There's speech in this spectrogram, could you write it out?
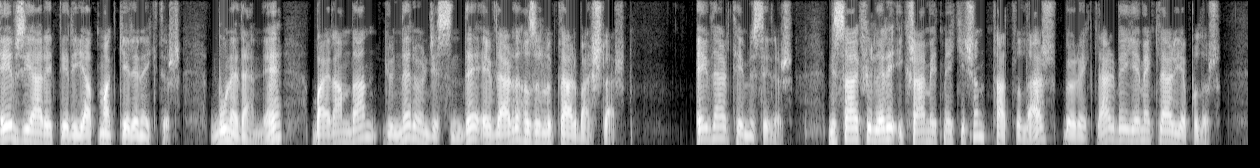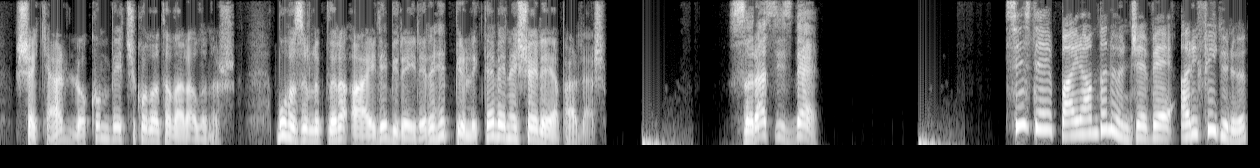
Ev ziyaretleri yapmak gelenektir. Bu nedenle bayramdan günler öncesinde evlerde hazırlıklar başlar. Evler temizlenir. Misafirlere ikram etmek için tatlılar, börekler ve yemekler yapılır. Şeker, lokum ve çikolatalar alınır. Bu hazırlıkları aile bireyleri hep birlikte ve neşeyle yaparlar. Sıra sizde. Siz de bayramdan önce ve Arife günü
